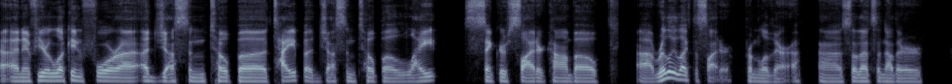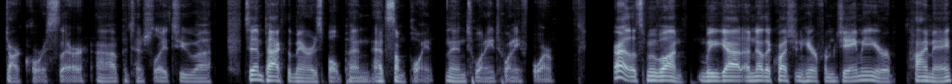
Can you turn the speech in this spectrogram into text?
And if you're looking for a, a, Justin Topa type, a Justin Topa light sinker slider combo, uh, really like the slider from Llovera. Uh, so that's another dark horse there uh, potentially to uh, to impact the Mariners bullpen at some point in 2024. All right, let's move on. We got another question here from Jamie or Jaime.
